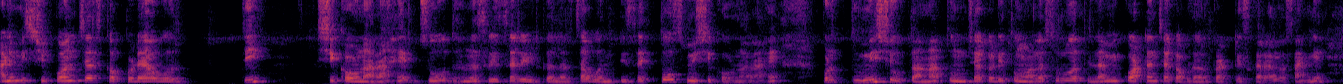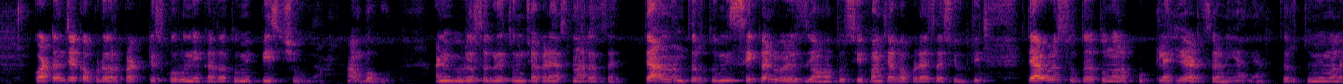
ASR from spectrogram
आणि मी शिपॉनच्याच कपड्यावरती शिकवणार आहे. जो धनश्रीचा रेड कलरचा वन पीस आहे तोच मी शिकवणार आहे. पण तुम्ही शिवताना तुमच्याकडे तुम्हाला सुरुवातीला मी कॉटनच्या कपड्यावर प्रॅक्टिस करायला सांगेन. कॉटनच्या कपड्यावर प्रॅक्टिस करून एखादा तुम्ही पीस शिवला. हां बघू. आणि व्हिडिओ सगळे तुमच्याकडे असणारच आहे त्यानंतर तुम्ही सेकंड वेळेस जेव्हा तो शिपांच्या कपड्याचा शिवतील त्यावेळेससुद्धा तुम्हाला कुठल्याही अडचणी आल्या तर तुम्ही मला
